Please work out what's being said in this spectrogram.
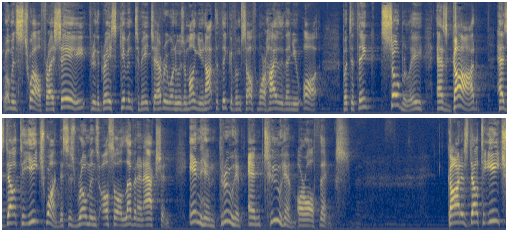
Romans 12, for I say through the grace given to me to everyone who is among you, not to think of himself more highly than you ought, but to think soberly as God has dealt to each one. This is Romans also 11 in action. In him, through him, and to him are all things. God has dealt to each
